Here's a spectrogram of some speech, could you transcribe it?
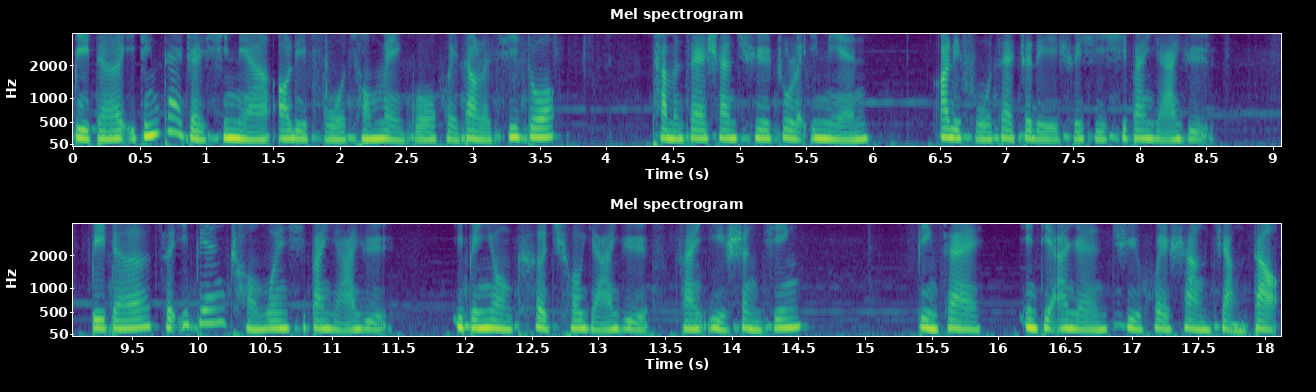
彼得已经带着新娘奥利弗从美国回到了基多。他们在山区住了一年，奥利弗在这里学习西班牙语，彼得则一边重温西班牙语，一边用克丘雅语翻译圣经，并在印第安人聚会上讲道。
